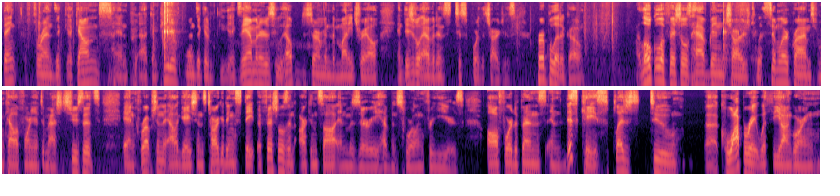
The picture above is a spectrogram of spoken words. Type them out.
thanked forensic accountants and uh, computer forensic examiners who helped determine the money trail and digital evidence to support the charges. Per Politico, local officials have been charged with similar crimes from California to Massachusetts, and corruption allegations targeting state officials in Arkansas and Missouri have been swirling for years. All four defendants in this case pledged to uh, cooperate with the ongoing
